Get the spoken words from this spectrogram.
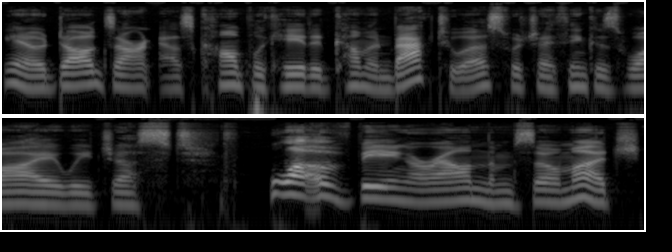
You know, dogs aren't as complicated coming back to us, which I think is why we just love being around them so much.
